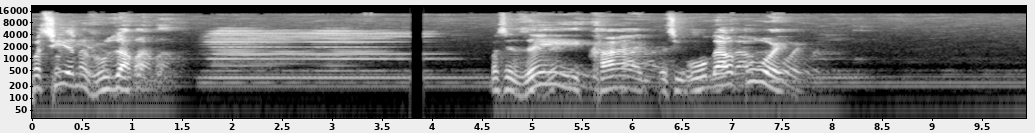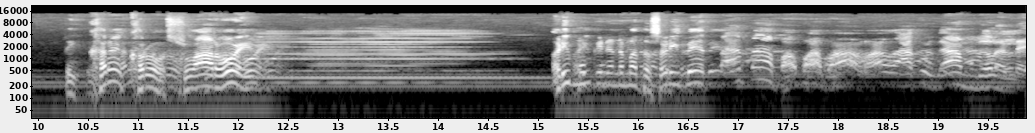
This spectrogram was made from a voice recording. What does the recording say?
પછી એને રૂજાવા પછી જઈ ખાય, પછી ઓગાળતું હોય. તે ખરેખરો સ્વાર હોય. અડી મૂકીને એમાં તો સડી બે, તાતા બાબા વાહ વાહ આખું ગામ ગળે લે.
